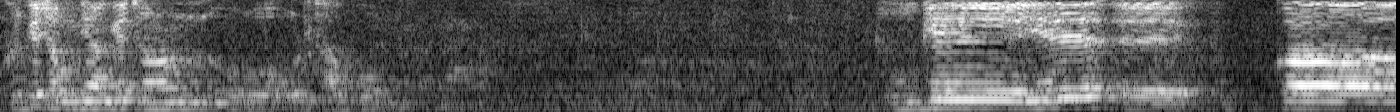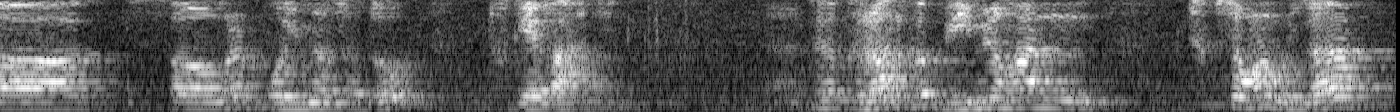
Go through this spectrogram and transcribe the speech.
그렇게 정리한 게 저는 어, 옳다고 봅니다. 두 개의 에, 국가성을 보이면서도 두 개가 아닌. 어, 그래서 그러한 그 미묘한 특성을 우리가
